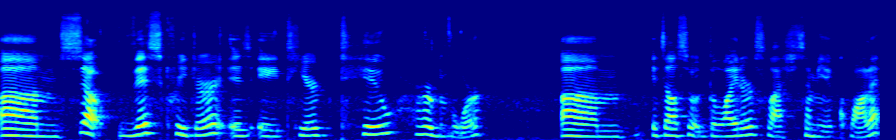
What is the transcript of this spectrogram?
Um, so this creature is a tier 2 herbivore. Um, it's also a glider slash semi-aquatic.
